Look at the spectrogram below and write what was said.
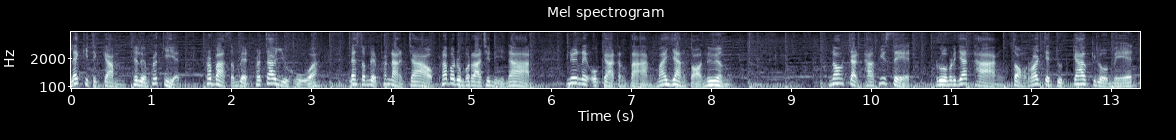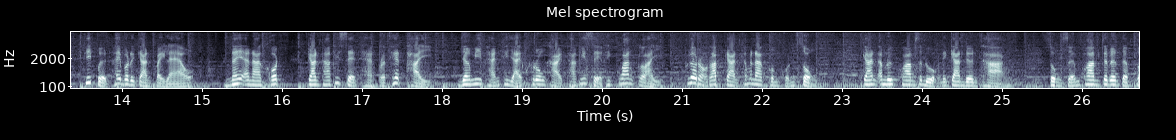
และกิจกรรมเฉลิมพระเกียรติ พระบาทสมเด็จพระเจ้าอยู่หัว และสมเด็จพระนางเจ้า พระบรมราชินีนาถ เนื่องในโอกาสต่างๆ มาอย่างต่อเนื่อง นอกจากทางพิเศษ รวมระยะทาง 207.9 กิโลเมตร ที่เปิดให้บริการไปแล้ว ในอนาคต การทางพิเศษแห่งประเทศไทย ยังมีแผนขยายโครงข่ายทางพิเศษให้กว้างไกล เพื่อรองรับการคมนาคมขนส่ง การอำนวยความสะดวกในการเดินทาง ส่งเสริมความเจริญเติบโต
